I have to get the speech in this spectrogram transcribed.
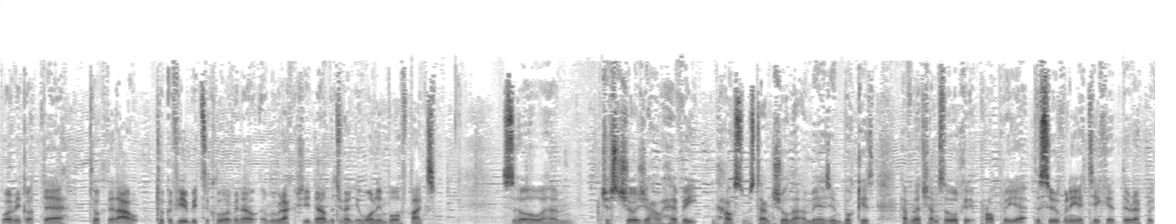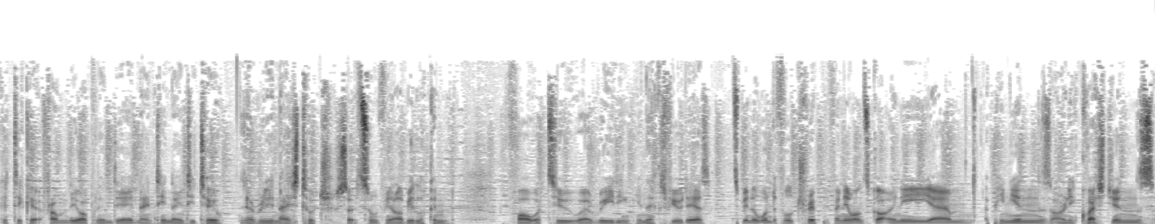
But when we got there, took that out, took a few bits of clothing out, and we were actually down to 21 in both bags. So, um, just shows you how heavy and how substantial that amazing book is. Haven't had a chance to look at it properly yet. The souvenir ticket, the replica ticket from the opening day in 1992, is a really nice touch. So, it's something I'll be looking forward to uh, reading in the next few days. It's been a wonderful trip. If anyone's got any um, opinions or any questions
